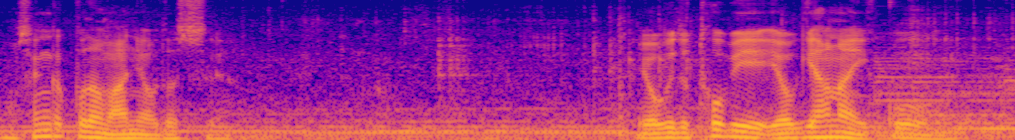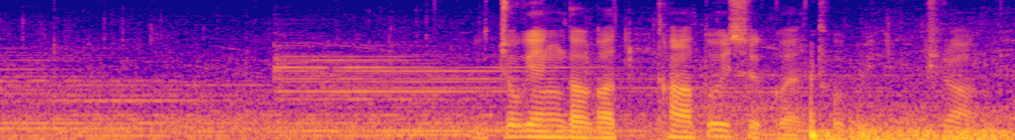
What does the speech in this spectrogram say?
어, 생각보다 많이 얻었어요. 여기도 톱이 여기 하나 있고 이쪽엔가가 하나 또 있을 거야 톱이. 필요한 게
